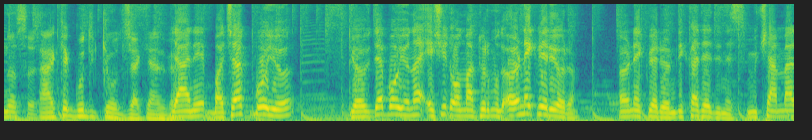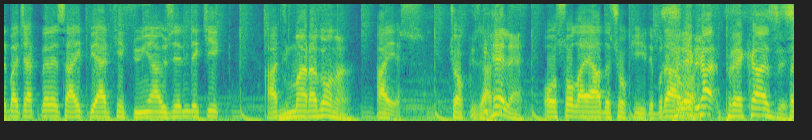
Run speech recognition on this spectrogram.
Nasıl? Erkek gudik olacak yani. biraz. Yani bacak boyu gövde boyuna eşit olmak durumunda. Örnek veriyorum. Örnek veriyorum. Dikkat ediniz. Mükemmel bacaklara sahip bir erkek dünya üzerindeki artık Maradona. hayır. Çok güzel. Pele. O sol ayağı da çok iyiydi. Bravo. Preka, prekazi.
